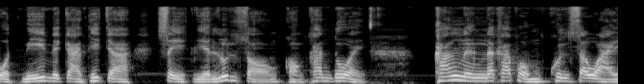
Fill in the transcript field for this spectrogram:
บทนี้ในการที่จะเสกเหรียญรุ่น 2 ของท่านด้วย ครั้งหนึ่งนะครับผมคุณสวัย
